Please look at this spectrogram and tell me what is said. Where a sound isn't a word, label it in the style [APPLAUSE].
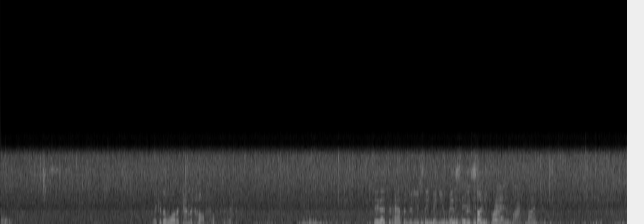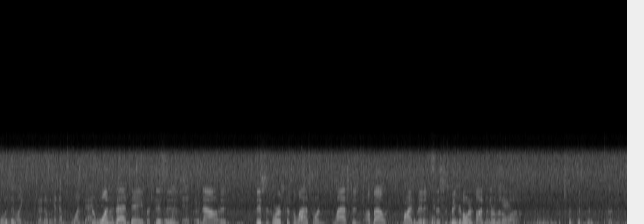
cold. Look at the water coming [LAUGHS] off over there. See, that's what happens when you sleep in. You miss it, the sunny part. last time? What was it like? I know we had that one bad. The day one bad day, day but this is like this now. This, this is worse because the last one lasted about five minutes. This has been [LAUGHS] going on for a little while. [LAUGHS]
